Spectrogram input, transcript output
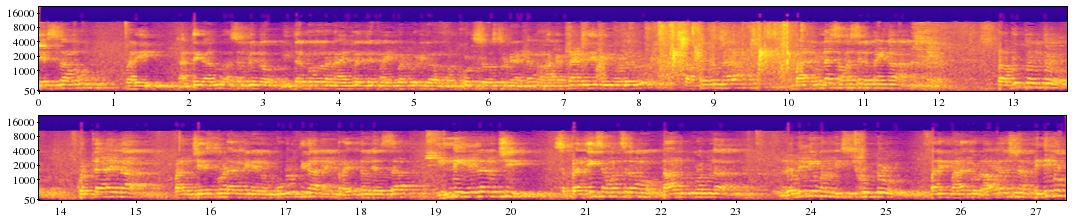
చేస్తాను మరి అంతేకాదు అసెంబ్లీలో ఇద్దరు ఉన్న నాయకులు అయితే మైక్ పట్టుకుని వర్కౌట్స్ వస్తుండే అంటే నాకు అట్లాంటిది ఉండదు. కాకుండా మనకున్న సమస్యల పైన ప్రభుత్వంతో కొట్లాడైనా మనం చేసుకోవడానికి నేను పూర్తిగా నేను ప్రయత్నం చేస్తా. ఇన్ని ఏళ్ళ నుంచి ప్రతి సంవత్సరము నాలుగు కోట్ల రెవెన్యూ మనం ఇచ్చుకుంటూ మరి మనకు రావాల్సిన మినిమం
